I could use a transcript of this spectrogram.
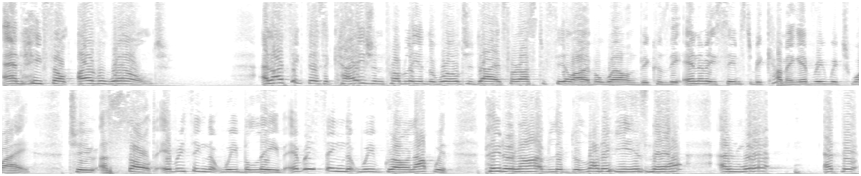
and he felt overwhelmed. And I think there's occasion probably in the world today for us to feel overwhelmed because the enemy seems to be coming every which way to assault everything that we believe, everything that we've grown up with. Peter and I have lived a lot of years now, and we're at the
